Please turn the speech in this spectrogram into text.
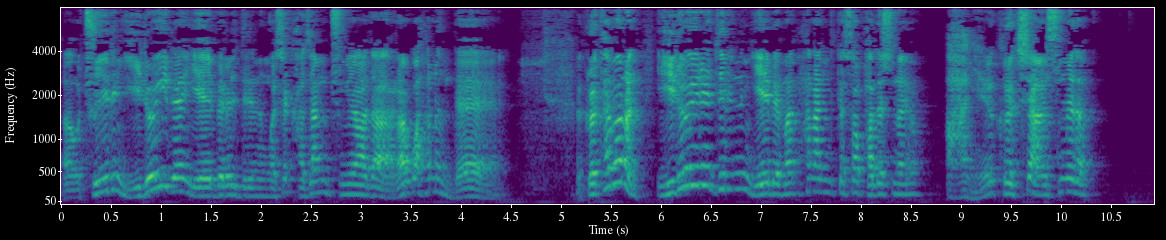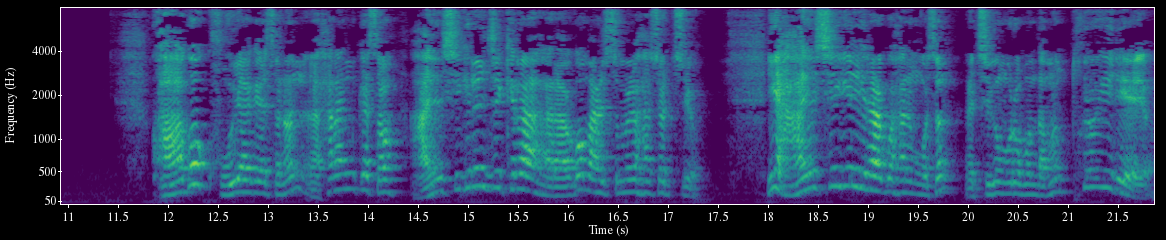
어, 주일인 일요일에 예배를 드리는 것이 가장 중요하다라고 하는데 그렇다면 일요일에 드리는 예배만 하나님께서 받으시나요? 아니에요. 그렇지 않습니다. 과거 구약에서는 하나님께서 안식일을 지키라 라고 말씀을 하셨지요. 이 안식일이라고 하는 것은 지금으로 본다면 토요일이에요.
